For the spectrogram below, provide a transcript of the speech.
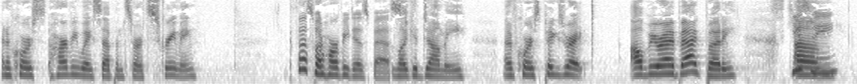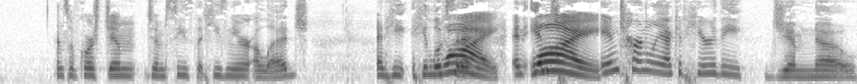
And of course, Harvey wakes up and starts screaming 'Cause That's what Harvey does best. like a dummy. And of course, Pig's right. I'll be right back, buddy. excuse um, me. And so, of course, Jim Jim sees that he's near a ledge, and he he looks Why? at it. And Why? internally, I could hear the Jim no,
